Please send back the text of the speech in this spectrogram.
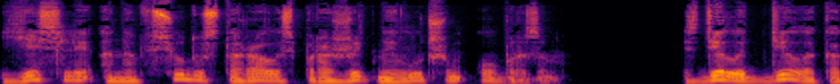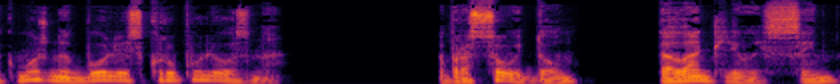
если она всюду старалась прожить наилучшим образом, сделать дело как можно более скрупулезно? Образцовый дом, талантливый сын,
